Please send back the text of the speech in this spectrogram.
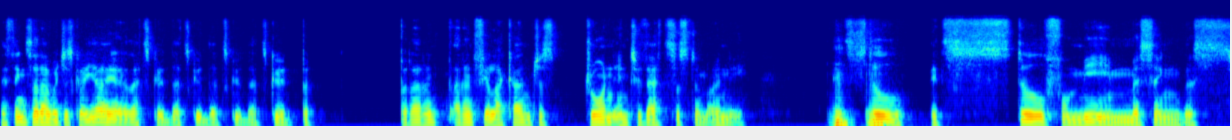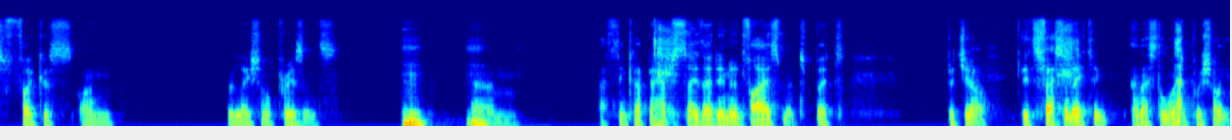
the things that I would just go, yeah, yeah, that's good, that's good, that's good, that's good. But but I don't I don't feel like I'm just drawn into that system only. Mm. It's still mm. it's still for me missing this focus on relational presence. Mm. mm. Um, I think I perhaps say that in advisement, but but yeah, it's fascinating, and I still want to push on.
